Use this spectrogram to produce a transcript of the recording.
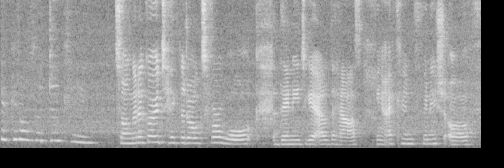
Look at all the dog hair. So I'm gonna go take the dogs for a walk. They need to get out of the house. I can finish off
